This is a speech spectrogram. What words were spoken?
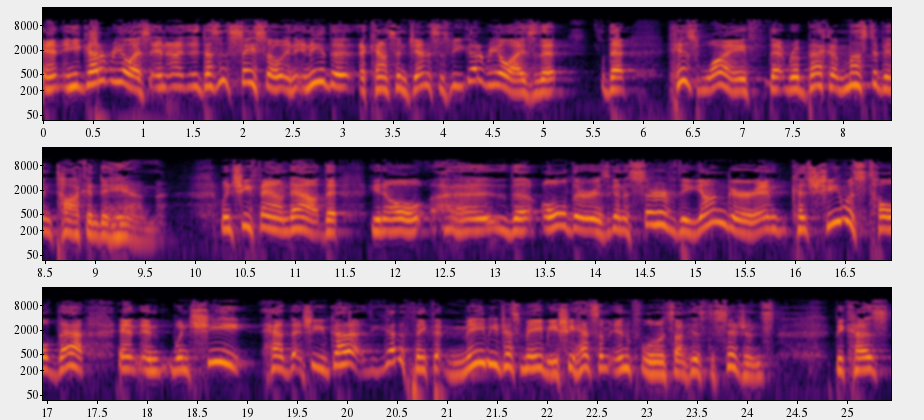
And, and you got to realize, and uh, it doesn't say so in any of the accounts in Genesis, but you got to realize that that his wife, that Rebecca, must have been talking to him when she found out that you know uh, the older is going to serve the younger, and because she was told that, and and when she had that, she, you've got to you got to think that maybe just maybe she had some influence on his decisions because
